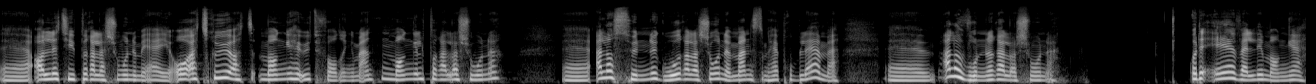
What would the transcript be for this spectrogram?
Eh, alle typer relasjoner vi er i. Og jeg tror at mange har utfordringer med enten mangel på relasjoner eh, eller sunne, gode relasjoner, men som har problemer. eller vonde relasjoner. Og det er veldig mange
